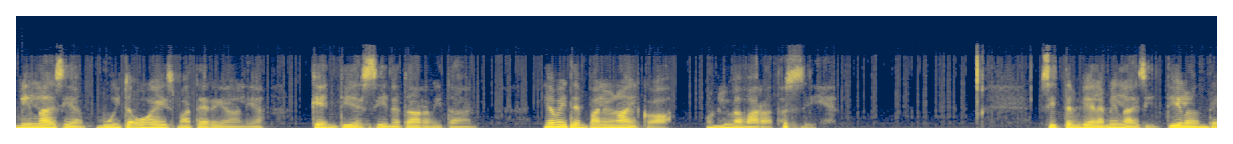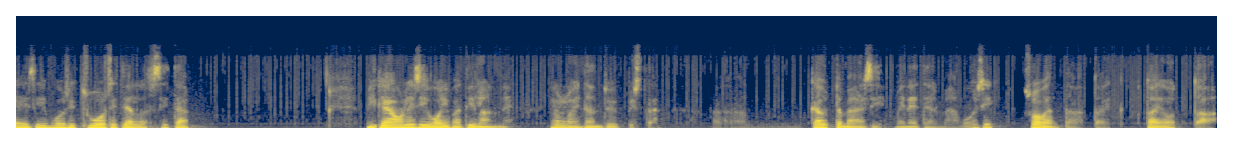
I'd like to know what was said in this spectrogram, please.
millaisia muita oheismateriaalia kenties siinä tarvitaan, ja miten paljon aikaa on hyvä varata siihen. Sitten vielä millaisiin tilanteisiin voisit suositella sitä, mikä olisi oiva tilanne, jolloin tämän tyyppistä käyttämääsi menetelmää voisi soveltaa tai, tai ottaa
